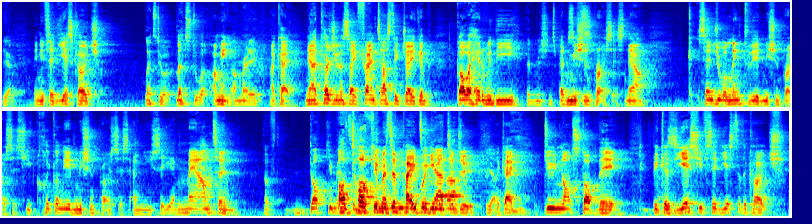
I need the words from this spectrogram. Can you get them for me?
yeah. and you've said, "Yes, coach, Let's do it. let's do it." I mean, I'm ready. Okay, now coach is going to say, "Fantastic, Jacob. Go ahead with the Admissions. Process. admission process." Now, c- send you a link to the admission process. You click on the admission process, and you see a mountain of documents. of documents things and that you need to do. Yeah. Okay, do not stop there, because yes, you've said yes to the coach.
